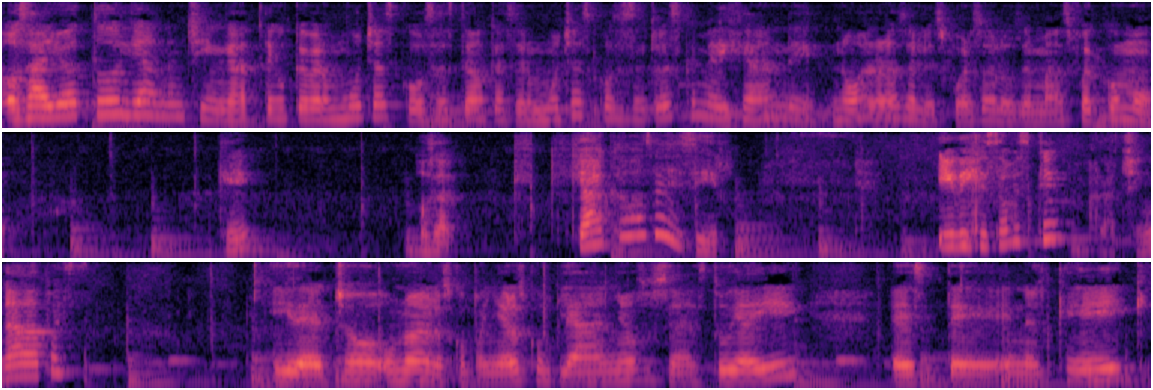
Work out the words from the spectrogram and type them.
o sea, yo todo el día ando en chinga, tengo que ver muchas cosas, tengo que hacer muchas cosas, entonces que me dijeran de no valoras el esfuerzo de los demás fue como, ¿qué? O sea, ¿qué, acabas de decir? Y dije, ¿sabes qué? A la chingada pues. Y de hecho uno de los compañeros cumpleaños, o sea, estuve ahí este, en el cake y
